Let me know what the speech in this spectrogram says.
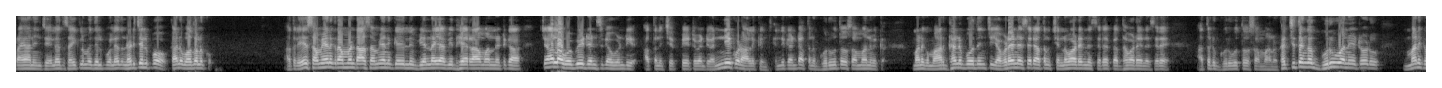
ప్రయాణించే లేదా సైకిల్ మీద వెళ్ళిపో లేదా నడిచి వెళ్ళిపో కానీ వదలకు. అతను ఏ సమయానికి రమ్మంటే ఆ సమయానికి వెళ్ళి విన్నయ్య విధేయ రామ్ అన్నట్టుగా చాలా ఒబీడియన్స్గా ఉండి అతను చెప్పేటువంటివన్నీ కూడా ఆలకించి. ఎందుకంటే అతను గురువుతో సమానం ఇక. మనకు మార్గాన్ని బోధించి ఎవడైనా సరే అతను చిన్నవాడైనా సరే పెద్దవాడైనా సరే అతడు గురువుతో సమానం. ఖచ్చితంగా గురువు అనేటోడు మనకి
